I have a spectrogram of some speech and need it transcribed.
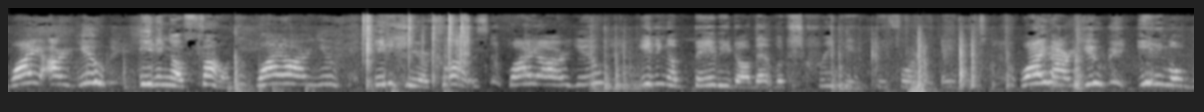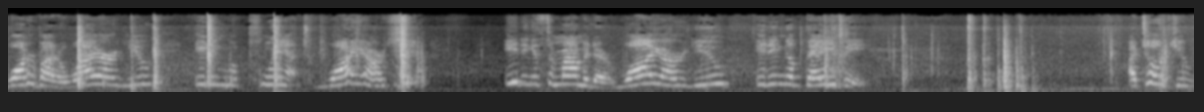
why are you eating a phone? Why are you eating your clothes? Why are you eating a baby doll that looks creepy before you ate it? Why are you eating a water bottle? Why are you eating a plant? Why are you eating a thermometer? Why are you eating a baby? I told you,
